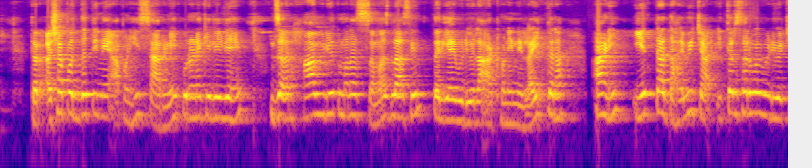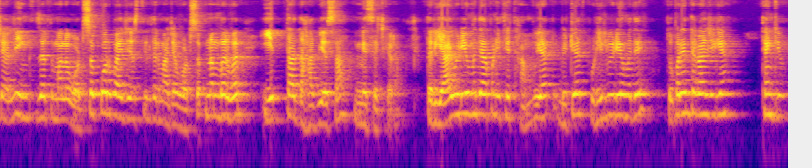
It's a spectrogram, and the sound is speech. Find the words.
तर अशा पद्धतीने आपण ही सारणी पूर्ण केलेली आहे. जर हा व्हिडिओ तुम्हाला समजला असेल तर या व्हिडिओला आठवणीने लाईक करा आणि इयत्ता दहावीच्या इतर सर्व व्हिडिओच्या लिंक जर तुम्हाला व्हॉट्सअपवर पाहिजे असतील तर माझ्या व्हॉट्सअप नंबरवर इयत्ता दहावी असा मेसेज करा. तर या व्हिडिओमध्ये आपण इथे थांबूयात. भेटूयात पुढील व्हिडिओमध्ये. तोपर्यंत काळजी घ्या. थँक्यू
